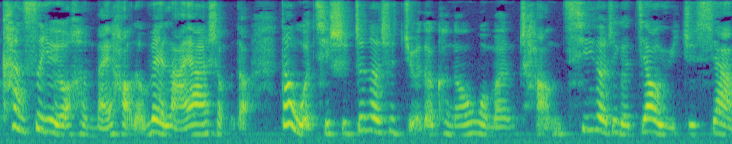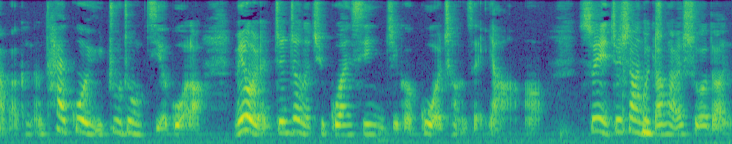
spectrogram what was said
看似又有很美好的未来啊什么的。但我其实真的是觉得，可能我们长期的这个教育之下吧，可能太过于注重结果了，没有人真正的去关心你这个过程怎样啊。所以就像你刚才说的。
